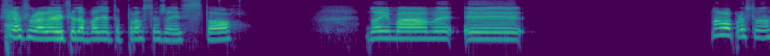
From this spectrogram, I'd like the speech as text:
Światło na celowania to proste, że jest 100. No i mamy, yy, no po prostu na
